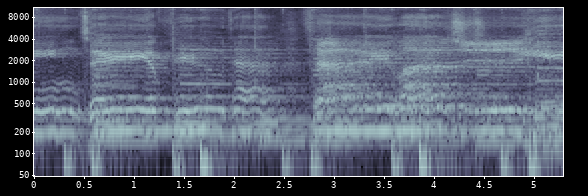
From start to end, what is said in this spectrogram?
听最有 feel 的台湾之音。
